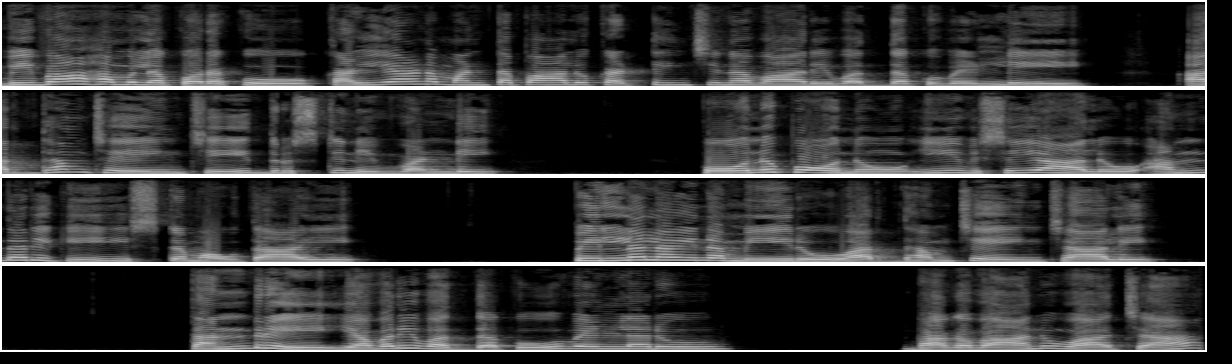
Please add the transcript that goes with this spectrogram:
వివాహముల కొరకు కళ్యాణ మంటపాలు కట్టించిన వారి వద్దకు వెళ్ళి అర్థం చేయించి దృష్టినివ్వండి. పోను పోను ఈ విషయాలు అందరికీ ఇష్టమవుతాయి. పిల్లలైన మీరు అర్థం చేయించాలి. తండ్రి ఎవరి వద్దకు వెళ్ళరు? భగవాను వాచ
